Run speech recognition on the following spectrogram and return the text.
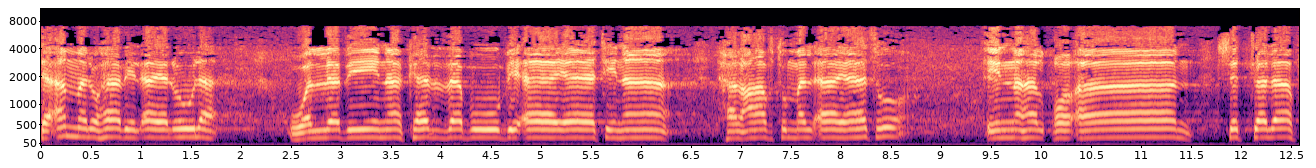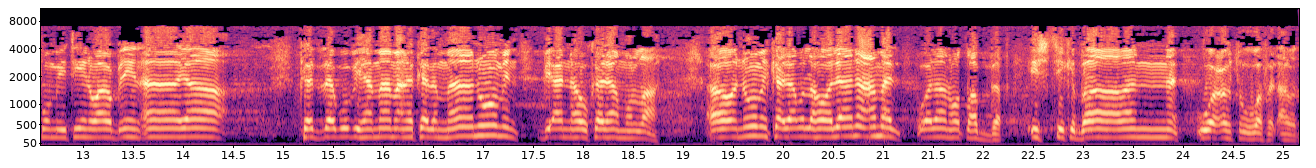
تأملوا هذه الآية الأولى والذين كذبوا بآياتنا هل عرفتم ما الآيات؟ إنها القرآن ستة آلاف ومئتين وأربعين آية. كذبوا بها ما معنى كذا؟ ما نؤمن بأنه كلام الله. أو نؤمن كلام الله ولا نعمل ولا نطبق. استكبارا وعتوا في الأرض.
